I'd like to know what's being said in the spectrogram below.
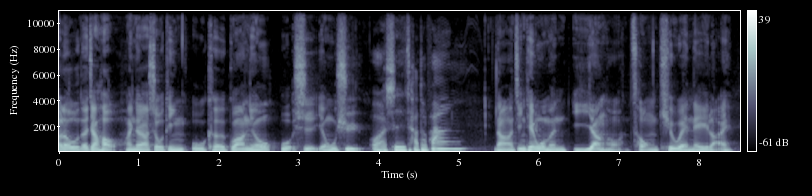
Hello，大家好，欢迎大家收听无壳瓜牛，我是严无旭，我是曹德芳。那今天我们一样哦，从 Q&A 来，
